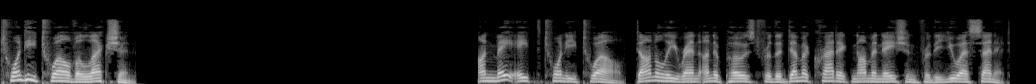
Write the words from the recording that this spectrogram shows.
2012 election On May 8, 2012, Donnelly ran unopposed for the Democratic nomination for the U.S. Senate.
